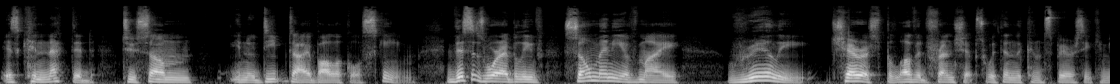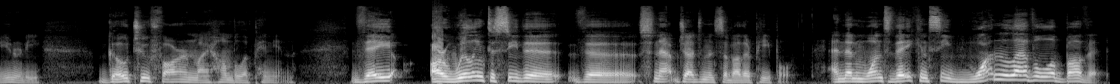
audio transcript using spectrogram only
is connected to some, you know, deep diabolical scheme. This is where I believe so many of my really cherished, beloved friendships within the conspiracy community go too far, in my humble opinion. They are willing to see the, the snap judgments of other people. And then once they can see one level above it,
